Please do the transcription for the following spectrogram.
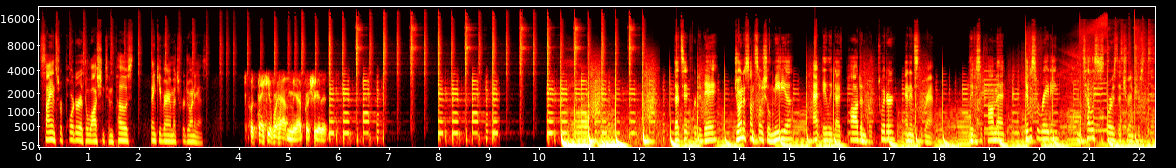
science reporter at the Washington Post. Thank you very much for joining us. Well, thank you for having me. I appreciate it. That's it for today. Join us on social media at Daily Dive Pod on both Twitter and Instagram. Leave us a comment, give us a rating, and tell us the stories that you're interested in.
